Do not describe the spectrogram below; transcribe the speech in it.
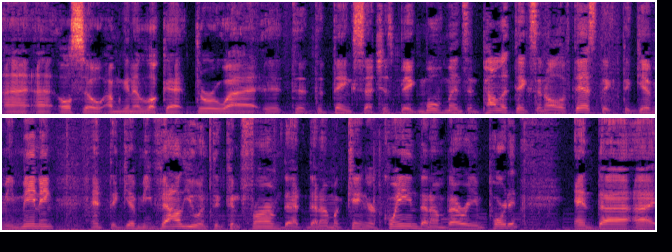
Uh, uh, also, I'm going to look at through uh, to, to, things such as big movements and politics and all of this to, to, give me meaning and to give me value and to confirm that that I'm a king or queen, that I'm very important. And uh,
